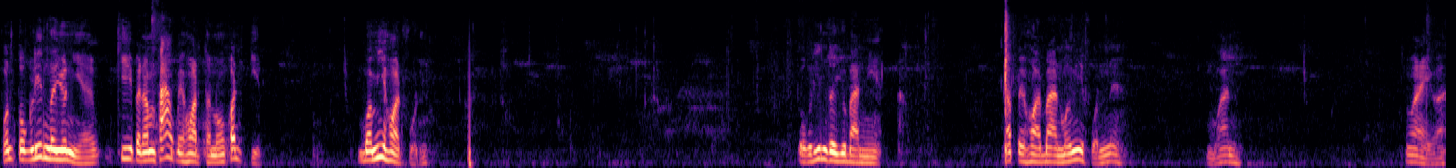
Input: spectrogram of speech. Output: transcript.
ฝนตกลิ้นมาอยู่เนี่ยขี่ไปนำทางไปหอดถนนคอนกรีตบ่มีหอดฝนตกลิ้นตัวอยู่บ้านเนี่ยกลับไปหอดบ้านบ่มีฝนเนี่ยหมู่บ้านไม่วะ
